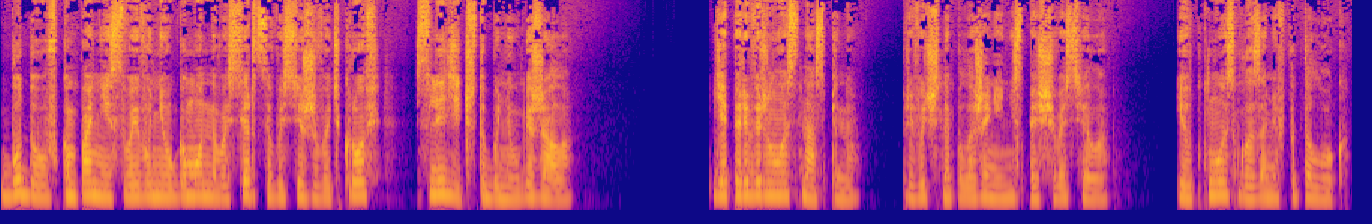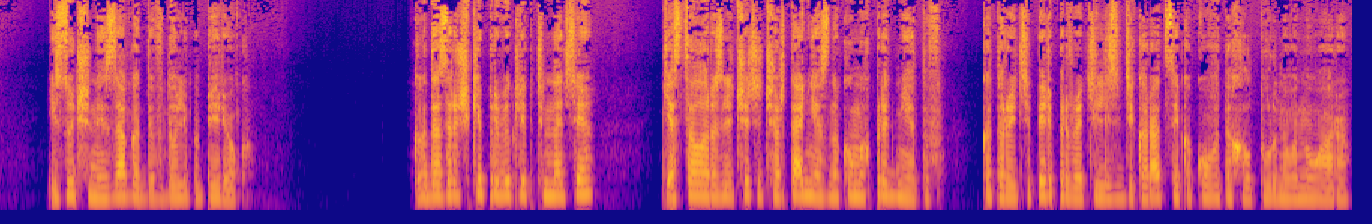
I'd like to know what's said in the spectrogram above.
Буду в компании своего неугомонного сердца высиживать кровь, следить, чтобы не убежала. Я перевернулась на спину, привычное положение неспящего тела, и уткнулась глазами в потолок, изученный загоды вдоль и поперек. Когда зрачки привыкли к темноте, я стала различать очертания знакомых предметов, которые теперь превратились в декорации какого-то халтурного нуара.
